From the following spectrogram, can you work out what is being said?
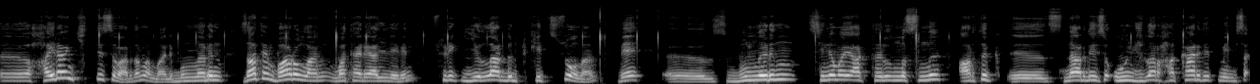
e, hayran kitlesi var tamam mı? Hani bunların zaten var olan materyallerin sürekli yıllardır tüketicisi olan ve e, bunların sinemaya aktarılmasını artık e, neredeyse oyuncular hakaret etmeyi mesela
